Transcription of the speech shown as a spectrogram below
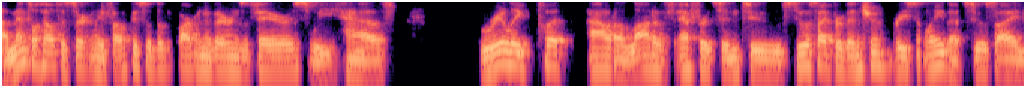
uh, mental health is certainly a focus of the Department of Veterans Affairs. We have really put out a lot of efforts into suicide prevention recently. That suicide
